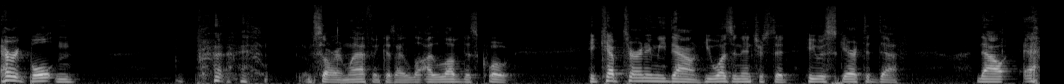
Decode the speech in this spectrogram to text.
Eric Boulton. I'm sorry, I'm laughing because I lo- I love this quote. He kept turning me down. He wasn't interested. He was scared to death. Now, a-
